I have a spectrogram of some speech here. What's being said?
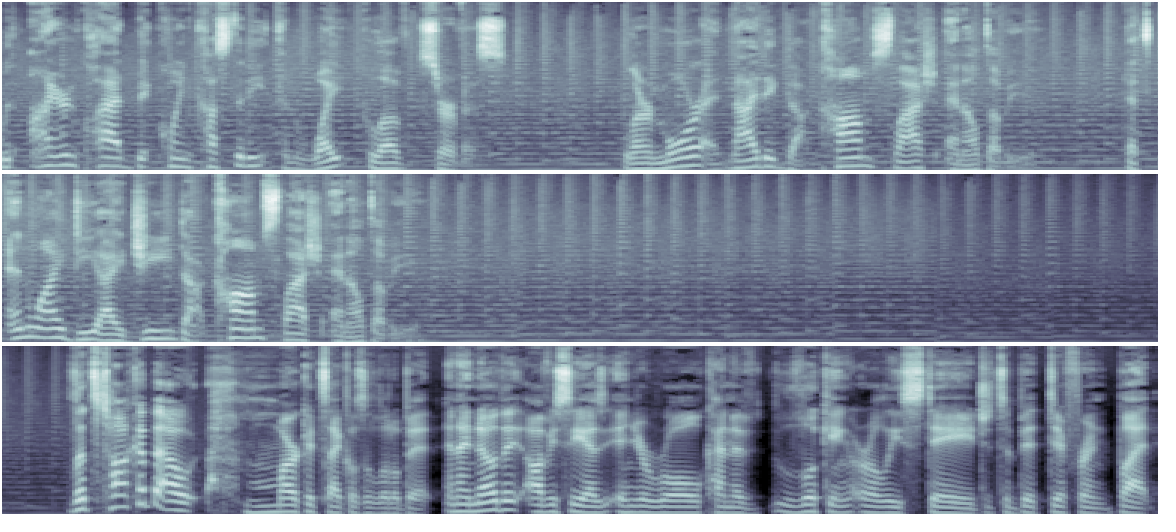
with ironclad Bitcoin custody and white glove service. Learn more at NYDIG.com slash NLW. That's NYDIG.com slash NLW. Let's talk about market cycles a little bit. And I know that obviously as in your role kind of looking early stage, it's a bit different, but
